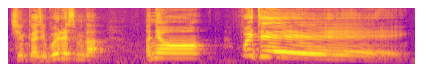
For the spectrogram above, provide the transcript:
지금까지 모이랬습니다. 안녕! 파이팅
